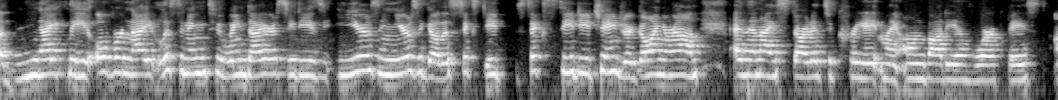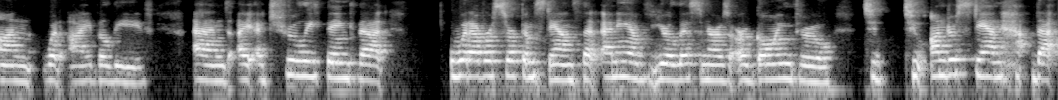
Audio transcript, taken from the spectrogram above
uh, nightly, overnight, listening to Wayne Dyer CDs years and years ago, the 66 CD changer going around. And then I started to create my own body of work based on what I believe. And I, I truly think that whatever circumstance that any of your listeners are going through, to, to understand that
